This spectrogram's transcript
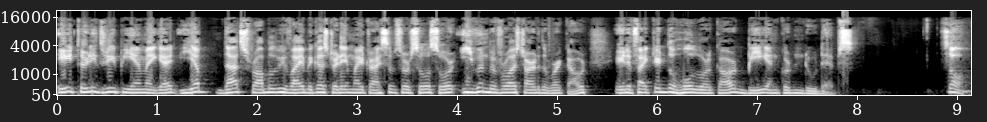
8.33 p.m. I get, yep, that's probably why because today my triceps were so sore even before I started the workout. It affected the whole workout B and couldn't do dips. So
